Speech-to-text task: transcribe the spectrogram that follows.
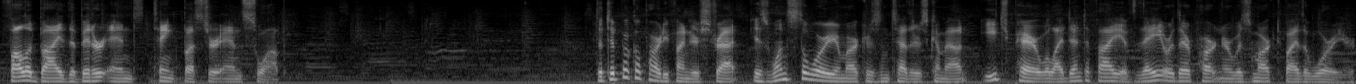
followed by the Bitter End, Tank Buster, and Swap. The typical Party Finder strat is once the warrior markers and tethers come out, each pair will identify if they or their partner was marked by the warrior.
